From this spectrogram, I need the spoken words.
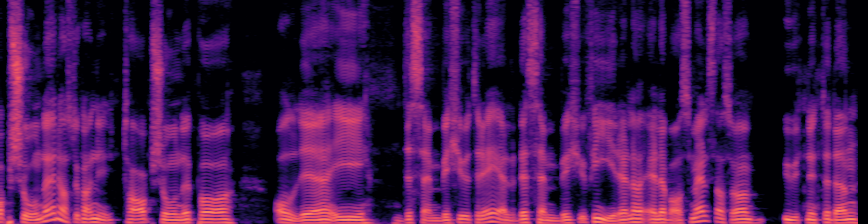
opsjoner. Altså du kan ta opsjoner på olje i desember 23 eller desember 24 eller, eller hva som helst. Altså utnytte den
